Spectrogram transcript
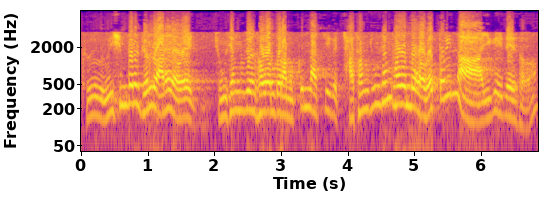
그 의심들을 별로 안 해요. 왜 중생무변 서원도라면 끝났지. 그 자성중생 서원도가 왜 또 있나. 이거에 대해서.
